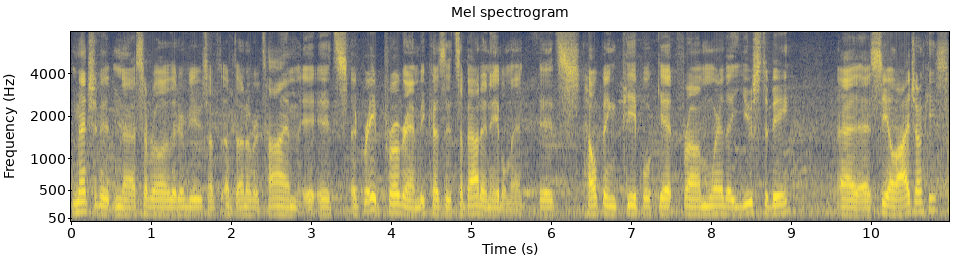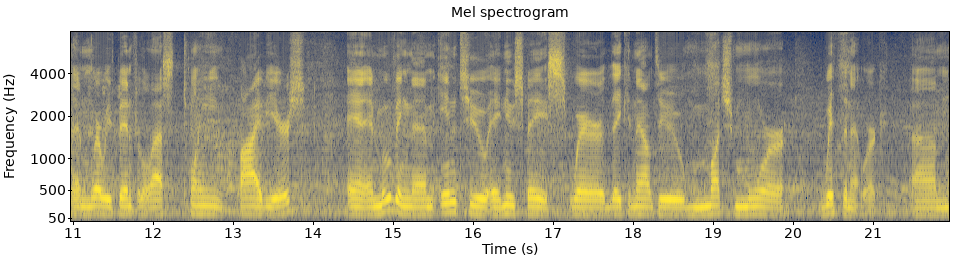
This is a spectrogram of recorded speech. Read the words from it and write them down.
mentioned it in uh, several other interviews I've, I've, done over time. It's a great program because it's about enablement. It's helping people get from where they used to be as CLI junkies and where we've been for the last 25 years and moving them into a new space where they can now do much more with the network um,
